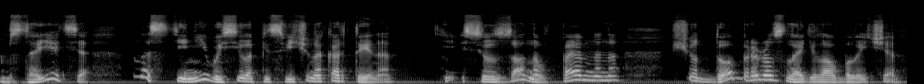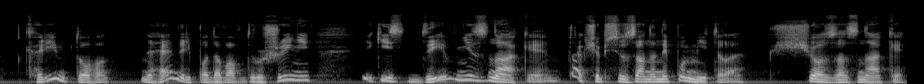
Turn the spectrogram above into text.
Здається, на стіні висіла підсвічена картина, і Сюзанна впевнена, що добре розгледіла обличчя. Крім того, Генрі подавав дружині якісь дивні знаки, так, щоб Сюзанна не помітила. Що за знаки?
